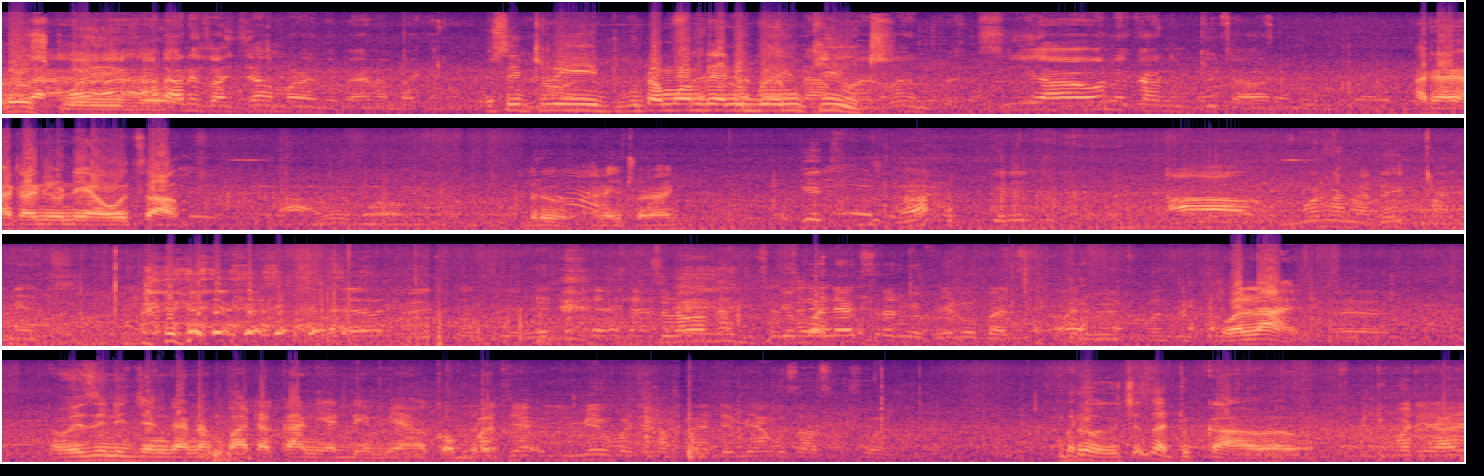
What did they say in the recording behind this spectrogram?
Bro, siku Hata hivyo. Usitrip, utamwambia ni boy mcute. Si aone kama ni mcute aone. Ata- Atanionea WhatsApp. Ah. Bro, anaitwa nani? Ha? Ah, mbona anadai kitu. Walai. Hawezi nijenga namba hata kani ya demu yako bro. Mimi upatie ya demu yangu sasa. Bro, ucheza tukaa wewe. Tukupatie haya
